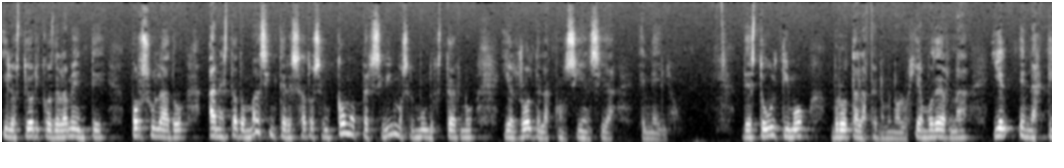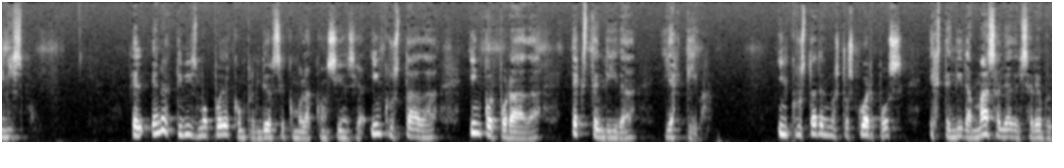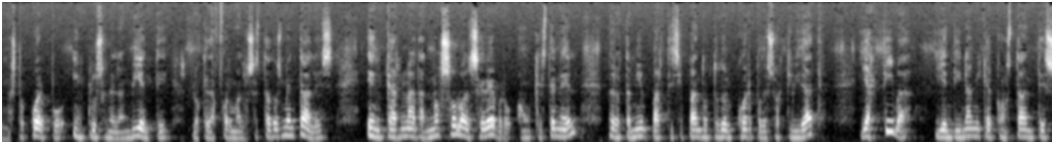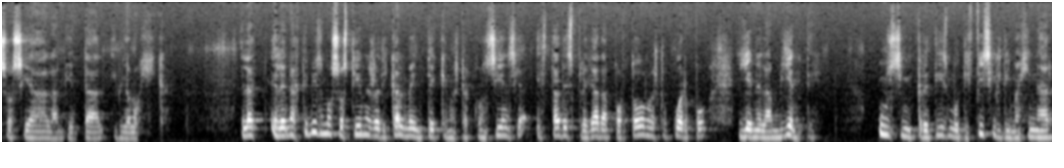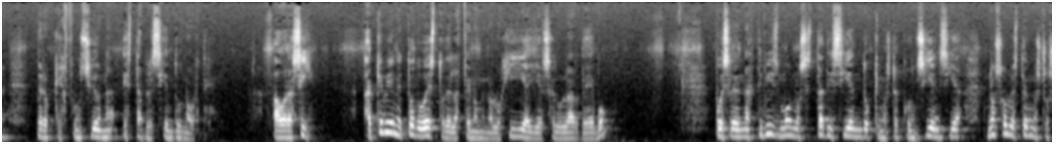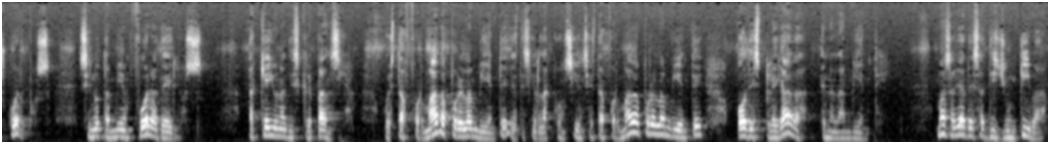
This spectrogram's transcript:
y los teóricos de la mente, por su lado, han estado más interesados en cómo percibimos el mundo externo y el rol de la conciencia en ello. De esto último brota la fenomenología moderna y el enactivismo. El enactivismo puede comprenderse como la conciencia incrustada, incorporada, extendida y activa. Incrustada en nuestros cuerpos, extendida más allá del cerebro y nuestro cuerpo, incluso en el ambiente, lo que da forma a los estados mentales, encarnada no solo al cerebro, aunque esté en él, pero también participando todo el cuerpo de su actividad, y activa y en dinámica constante social, ambiental y biológica. El, enactivismo sostiene radicalmente que nuestra conciencia está desplegada por todo nuestro cuerpo y en el ambiente, un sincretismo difícil de imaginar, pero que funciona estableciendo un orden. Ahora sí, ¿a qué viene todo esto de la fenomenología y el celular de Evo? Pues el enactivismo nos está diciendo que nuestra conciencia no solo está en nuestros cuerpos, sino también fuera de ellos. Aquí hay una discrepancia. O está formada por el ambiente, es decir, la conciencia está formada por el ambiente o desplegada en el ambiente. Más allá de esa disyuntiva,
